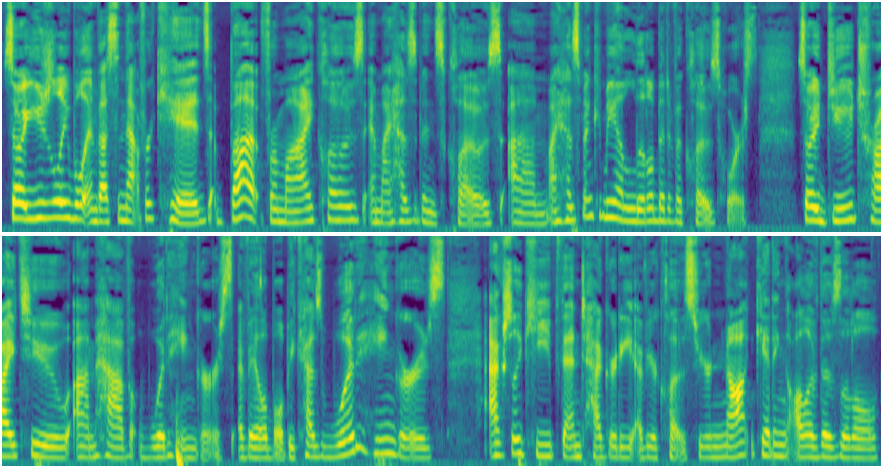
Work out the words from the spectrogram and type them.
So I usually will invest in that for kids, but for my clothes and my husband's clothes, um, my husband can be a little bit of a clothes horse. So I do try to um, have wood hangers available because wood hangers actually keep the integrity of your clothes. So you're not getting all of those little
